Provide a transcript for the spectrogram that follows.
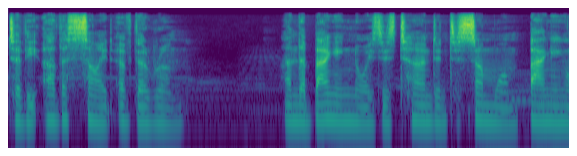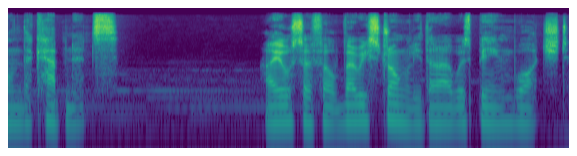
to the other side of the room, and the banging noises turned into someone banging on the cabinets. I also felt very strongly that I was being watched.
